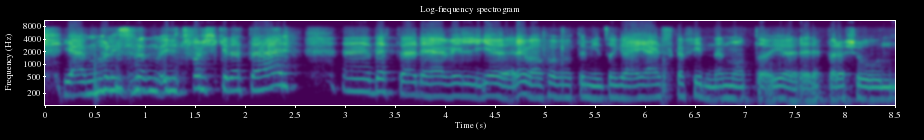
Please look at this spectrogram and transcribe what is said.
Jeg må liksom utforske dette her! Uh, dette er det jeg vil gjøre, var på en måte min sånn greie. Jeg skal finne en måte å gjøre reparasjon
